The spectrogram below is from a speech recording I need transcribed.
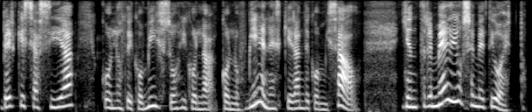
ver qué se hacía con los decomisos y con, la, con los bienes que eran decomisados. Y entre medio se metió esto.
